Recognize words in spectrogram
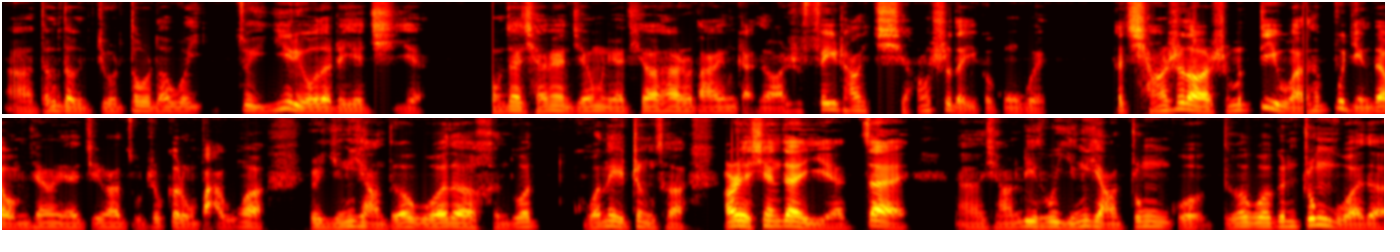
啊等等，就是都是德国最一流的这些企业。我们在前面节目里面提到它的时候，大家能感觉到是非常强势的一个工会。它强势到什么地步啊？它不仅在我们前面也经常组织各种罢工啊，就影响德国的很多国内政策，而且现在也在。呃，想力图影响中国、德国跟中国的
